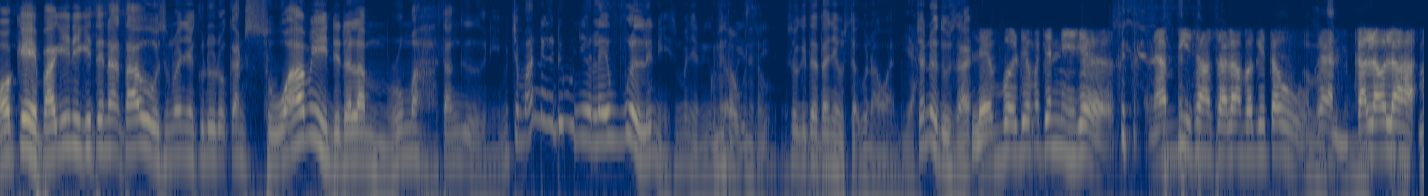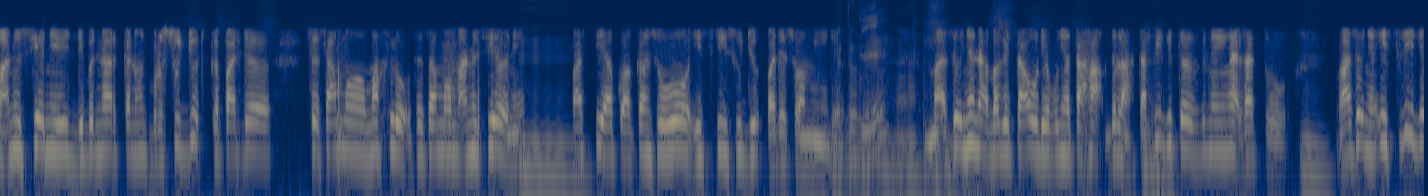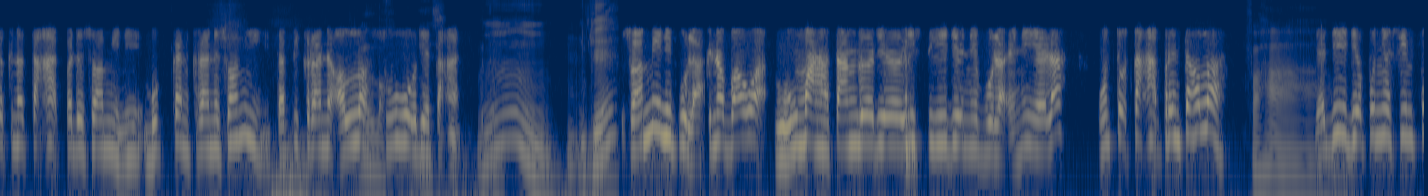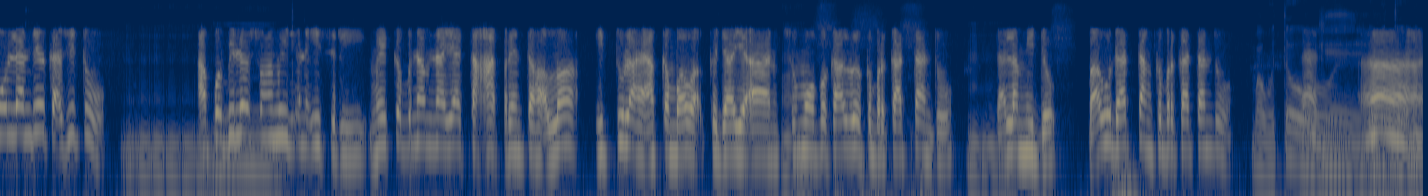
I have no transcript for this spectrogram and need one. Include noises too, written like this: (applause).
Okey, pagi ni kita nak tahu sebenarnya kedudukan suami di dalam rumah tangga ni. Macam mana dia punya level dia ni sebenarnya dengan Kena tahu, isteri. So kita tanya Ustaz Gunawan. Ya. Macam mana tu Ustaz? Level dia macam ni je. (laughs) Nabi SAW bagi tahu kan. Kalaulah manusia ni dibenarkan untuk bersujud kepada sesama makhluk, sesama manusia ni, Hmm. pasti aku akan suruh isteri sujud pada suami dia. Betul, Okey. betul. Ha. Maksudnya nak bagi tahu dia punya tahap tu lah. Tapi Hmm. kita kena ingat satu. Hmm. Maksudnya isteri dia kena taat pada suami ni bukan kerana suami, tapi kerana Allah, Allah. suruh dia Yes. taat. Betul. Hmm. Okey. Suami ni pula kena bawa rumah tangga dia, (laughs) isteri dia ni pula ini ialah untuk taat perintah Allah. Faham. Jadi dia punya simpulan dia kat situ. Hmm, hmm, hmm, hmm. Apabila suami dan isteri mereka benar-benar ya taat perintah Allah, itulah yang akan bawa kejayaan, Hmm. semua perkara keberkatan tu Hmm, hmm. dalam hidup baru datang keberkatan tu. Wah, betul. Kan? Okey. Betul. Ha,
